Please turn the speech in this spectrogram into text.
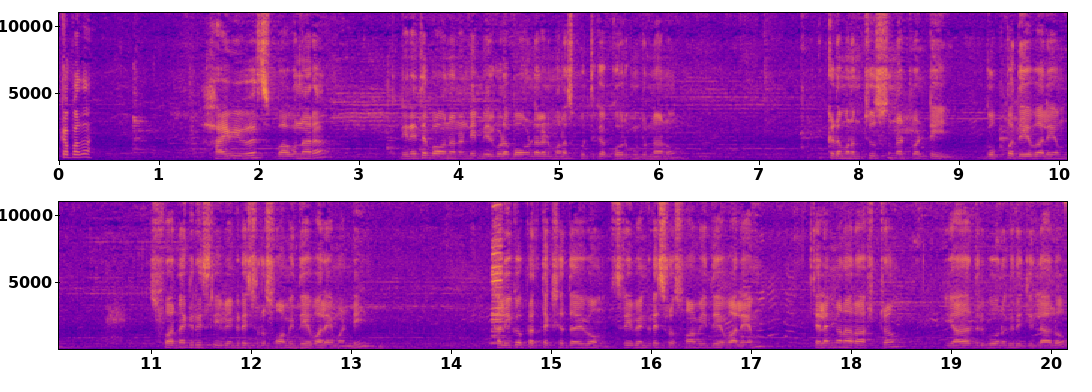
అక్క పద. హాయ్ వ్యూవర్స్ బాగున్నారా? నేనైతే బాగున్నానండి మీరు కూడా బాగుండాలని మనస్ఫూర్తిగా కోరుకుంటున్నాను. ఇక్కడ మనం చూస్తున్నటువంటి గొప్ప దేవాలయం స్వర్ణగిరి శ్రీ వెంకటేశ్వర స్వామి దేవాలయం అండి. కలియుగ ప్రత్యక్ష దైవం శ్రీ వెంకటేశ్వర స్వామి దేవాలయం తెలంగాణ రాష్ట్రం యాదాద్రి భువనగిరి జిల్లాలో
